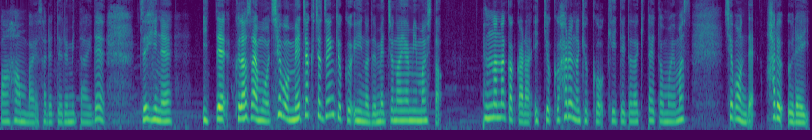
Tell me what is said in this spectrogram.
般販売されてるみたいでぜひね行ってください。もうチェボめちゃくちゃ全曲いいのでめっちゃ悩みました。そんな中から1曲春の曲を聴いていただきたいと思います。シェボンで春憂い。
